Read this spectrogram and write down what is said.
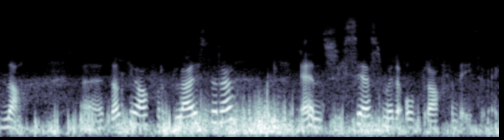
nou. Uh, dankjewel voor het luisteren. En succes met de opdracht van deze week.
